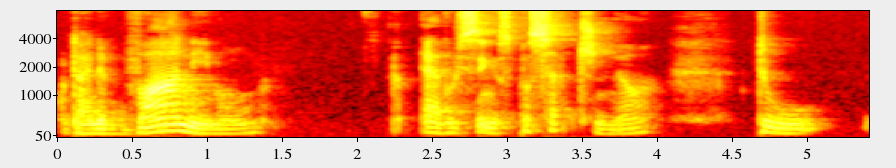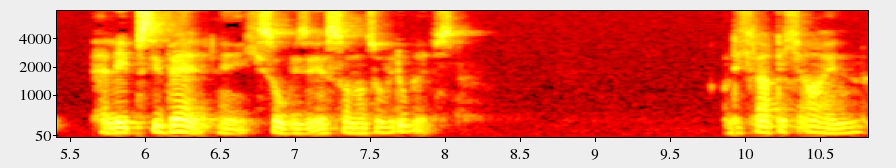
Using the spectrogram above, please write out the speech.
Und deine Wahrnehmung, everything is perception, ja. Du erlebst die Welt nicht so, wie sie ist, sondern so, wie du bist. Und ich lade dich ein,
